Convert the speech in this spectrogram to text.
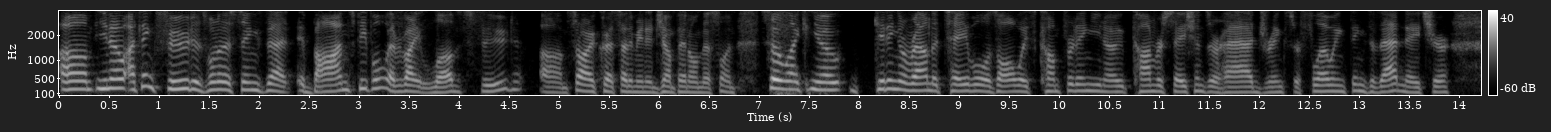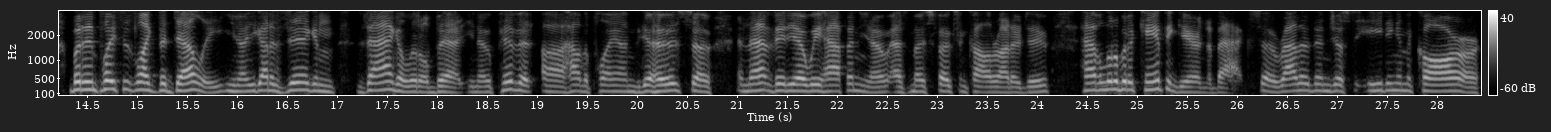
Um, you know, I think food is one of those things that it bonds people. Everybody loves food. Um, sorry, Chris, I didn't mean to jump in on this one. So, like, you know, getting around a table is always comforting. You know, conversations are had, drinks are flowing, things of that nature. But in places like the deli, you know, you got to zig and zag a little bit. You know, pivot uh, how the plan goes. So, in that video, we happen, you know, as most folks in Colorado do, have a little bit of camping gear in the back. So rather than just eating in the car or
